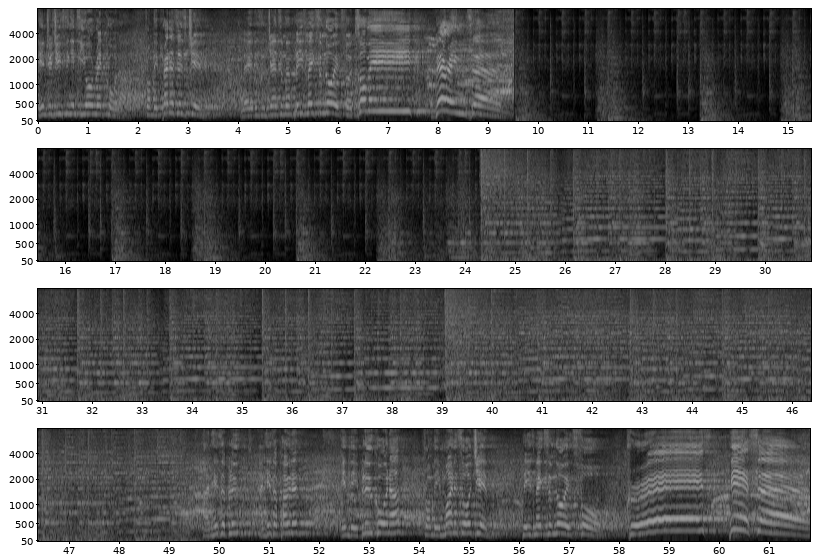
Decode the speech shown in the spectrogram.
Introducing into your red corner from the Predators Gym. Ladies and gentlemen, please make some noise for Tommy Barrington. And his, blue, and his opponent in the blue corner from the Minotaur Gym. Please make some noise for Kris Pearson.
